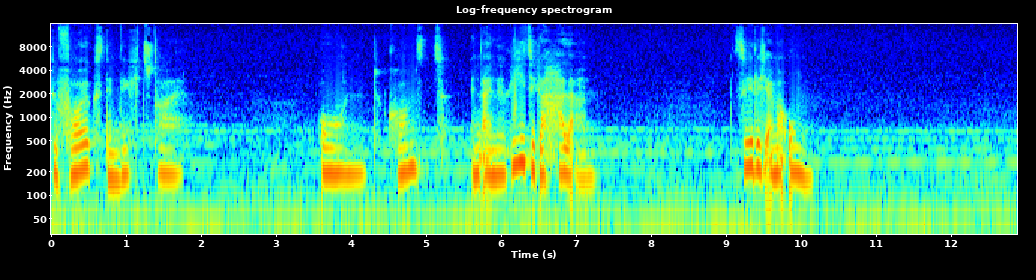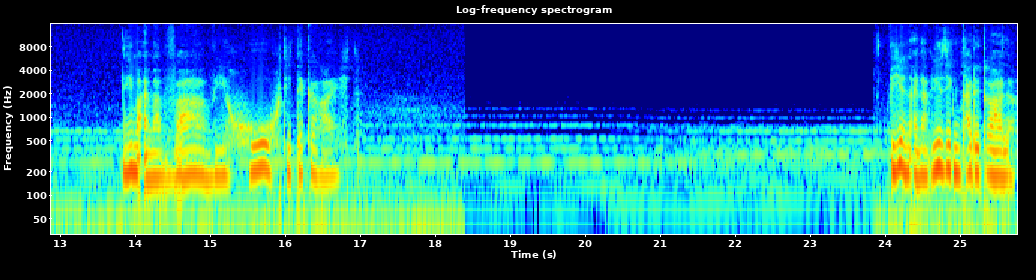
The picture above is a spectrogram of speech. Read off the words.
Du folgst dem Lichtstrahl und kommst in eine riesige Halle an. Sehe dich einmal um. Nehme einmal wahr, wie hoch die Decke reicht. Wie in einer riesigen Kathedrale.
